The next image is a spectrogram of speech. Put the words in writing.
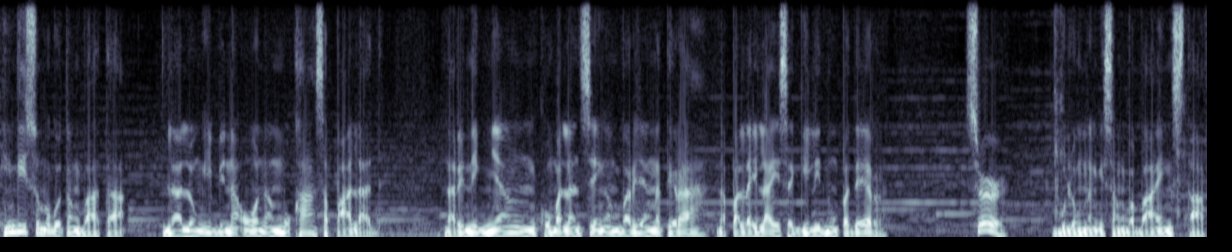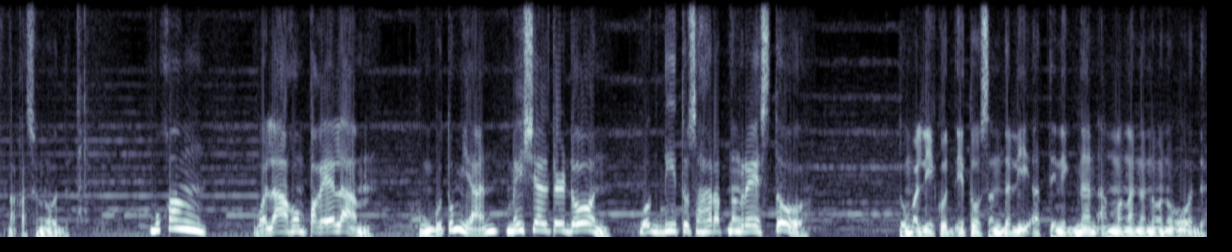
Hindi sumagot ang bata, lalong ibinaon ang mukha sa palad. Narinig niyang kumalansing ang baryang natira na palaylay sa gilid ng pader. Sir, bulong ng isang babaeng staff na kasunod. Mukhang wala akong pakialam. Kung gutom yan, may shelter doon. Huwag dito sa harap ng resto. Tumalikod ito sandali at tinignan ang mga nanonood.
